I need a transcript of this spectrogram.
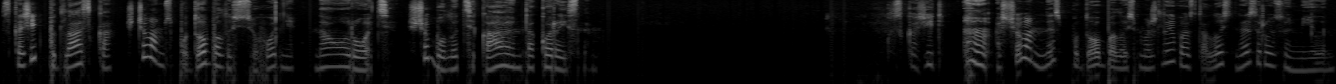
Скажіть, будь ласка, що вам сподобалось сьогодні на уроці, що було цікавим та корисним? Скажіть, а що вам не сподобалось, можливо, здалось незрозумілим?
